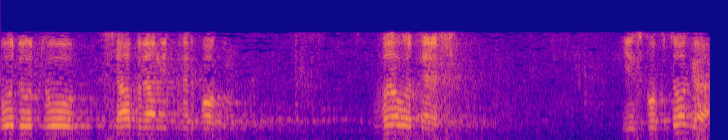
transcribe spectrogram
budu tu sabrani pred Bogom. Vrlo teško. I zbog toga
